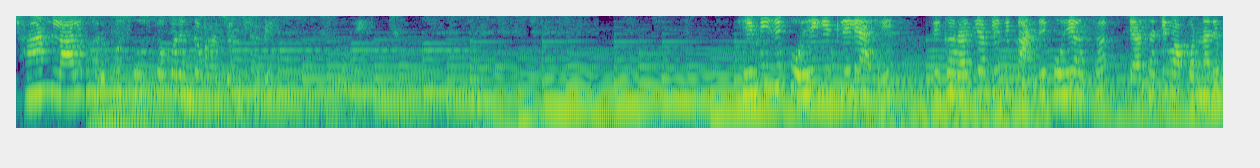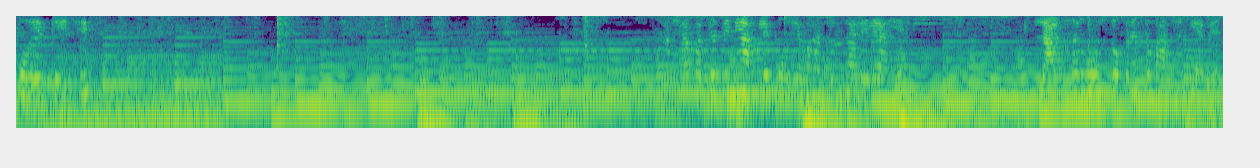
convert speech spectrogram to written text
छान लाल खरपूस होऊस्तोपर्यंत भाजून पोहे घेतलेले आहे ते घरातले आपले जे कांदे पोहे असतात त्यासाठी वापरणारे पोहेच घ्यायचे. अशा पद्धतीने आपले पोहे भाजून झालेले आहेत. लालसर होस तोपर्यंत भाजून घ्यावेत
